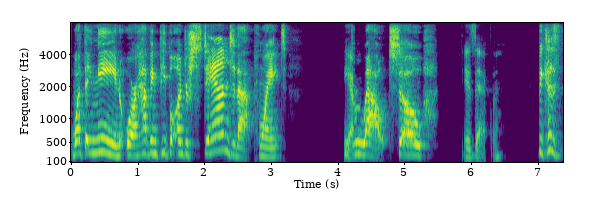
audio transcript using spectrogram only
what they mean or having people understand that point yeah. throughout. So, exactly. Because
